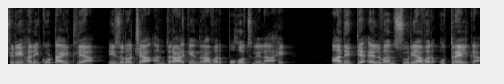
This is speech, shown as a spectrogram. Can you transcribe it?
श्री हरिकोटा इथल्या इस्रोच्या अंतराळ केंद्रावर पोहोचलेलं आहे. आदित्य एल्वन सूर्यावर उतरेल का?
